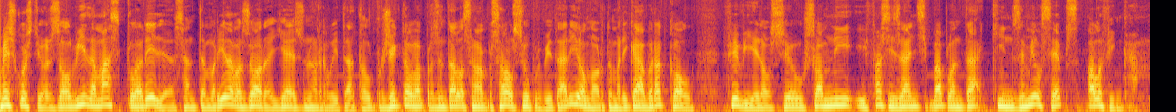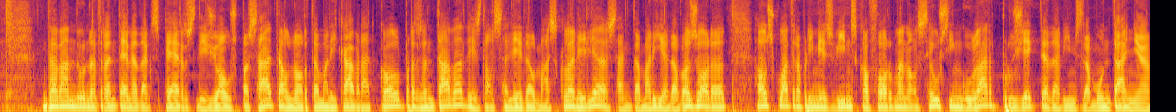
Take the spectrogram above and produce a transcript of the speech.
Més qüestions. El vi de Mas Clarella, Santa Maria de Besora, ja és una realitat. El projecte el va presentar la setmana passada el seu propietari, el nord-americà Brad Cole. Fer vi era el seu somni i fa sis anys va plantar 15.000 ceps a la finca. Davant d'una trentena d'experts dijous passat, el nord-americà Brad Cole presentava des del celler del Mas Clarella a Santa Maria de Besora els quatre primers vins que formen el seu singular projecte de vins de muntanya.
